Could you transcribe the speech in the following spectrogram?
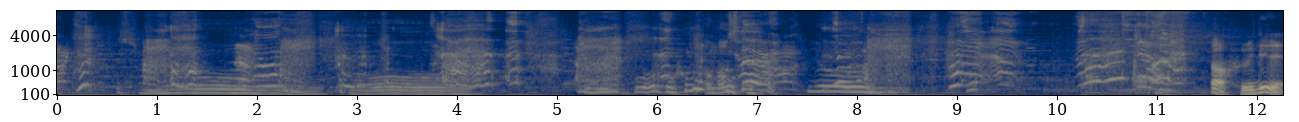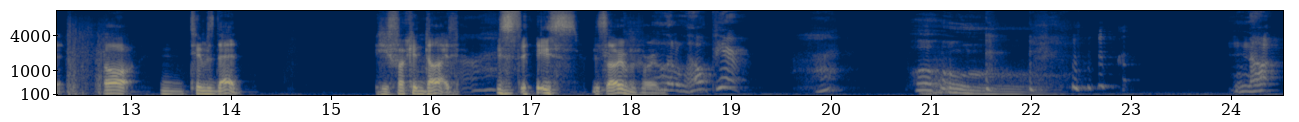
Almost there. Oh, we did it. Oh, Tim's dead. He fucking died. He's, he's, it's over for him. A him. little help here? Oh. Not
